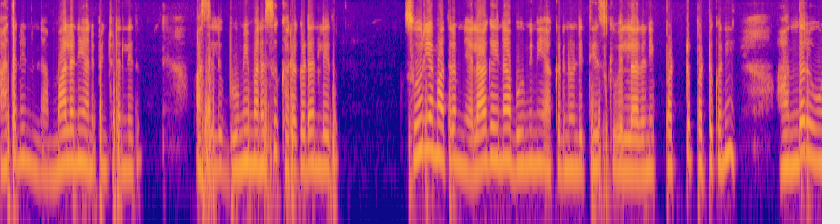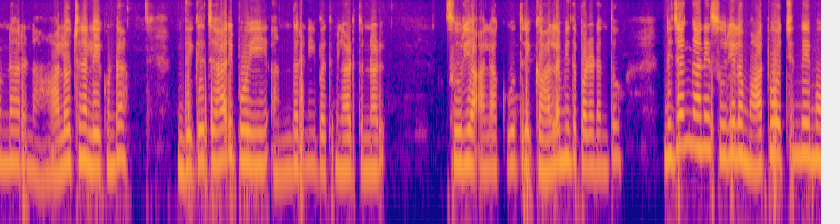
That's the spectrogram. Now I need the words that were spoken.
అతనిని నమ్మాలని అనిపించడం లేదు. అసలు భూమి మనసు కరగడం లేదు. సూర్య మాత్రం ఎలాగైనా భూమిని అక్కడి నుండి తీసుకువెళ్ళాలని పట్టు పట్టుకొని అందరూ ఉన్నారన్న ఆలోచన లేకుండా దిగజారిపోయి అందరినీ బతిమిలాడుతున్నాడు. సూర్య అలా కూతురి కాళ్ళ మీద పడడంతో నిజంగానే సూర్యలో మార్పు వచ్చిందేమో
